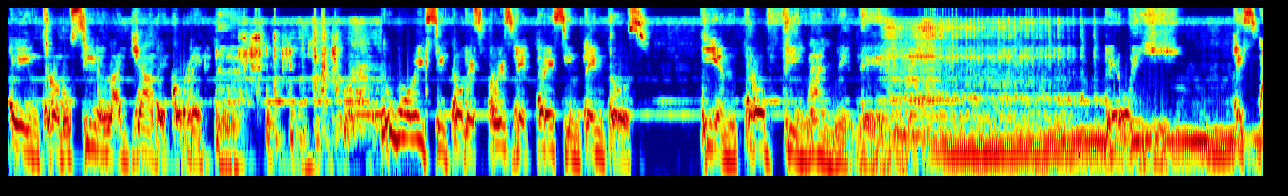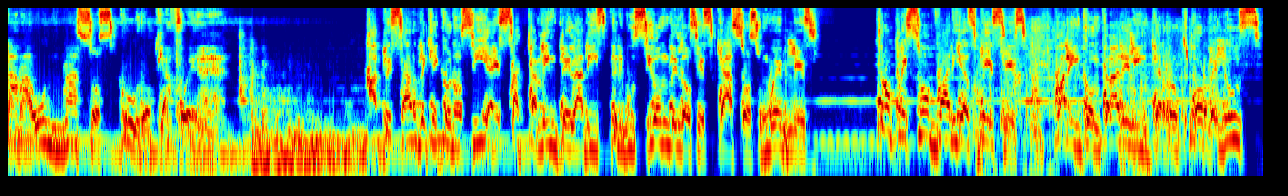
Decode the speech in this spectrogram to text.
e introducir la llave correcta. Tuvo éxito después de tres intentos y entró finalmente. Pero allí estaba aún más oscuro que afuera. Pesar de que conocía exactamente la distribución de los escasos muebles, tropezó varias veces para encontrar el interruptor de luz,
